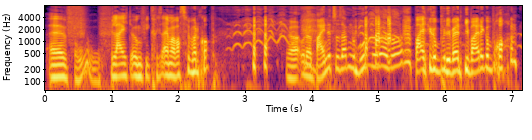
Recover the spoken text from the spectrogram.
Äh, Oh. Vielleicht irgendwie kriegst du einmal was über den Kopf. ja, oder Beine zusammengebunden oder so. Beide, ge- die werden die Beine gebrochen.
